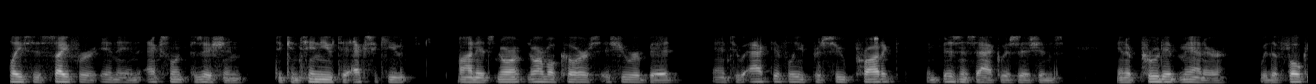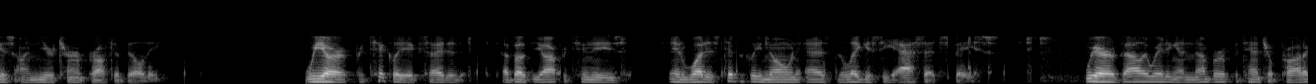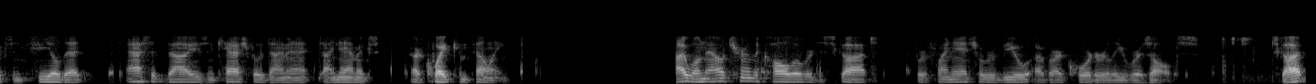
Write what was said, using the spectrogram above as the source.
places Cipher in an excellent position to continue to execute on its normal course issuer bid and to actively pursue product and business acquisitions in a prudent manner with a focus on near-term profitability. We are particularly excited about the opportunities in what is typically known as the legacy asset space. We are evaluating a number of potential products and feel that asset values and cash flow dynamics are quite compelling. I will now turn the call over to Scott for a financial review of our quarterly results. Scott?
